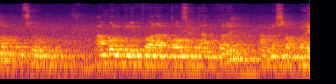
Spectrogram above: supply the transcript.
সব কিছু আমলগুলি করার তফিক দান করেন। আমরা সবাই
